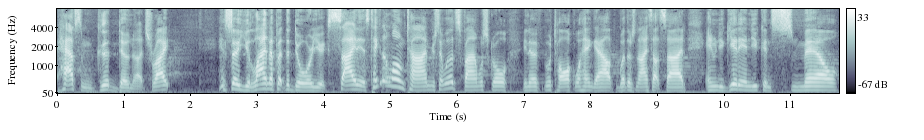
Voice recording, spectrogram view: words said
have some good donuts, right? And so you line up at the door, you're excited. It's taking a long time. You're saying, well, it's fine. We'll scroll, you know, we'll talk, we'll hang out. Weather's nice outside. And when you get in, you can smell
